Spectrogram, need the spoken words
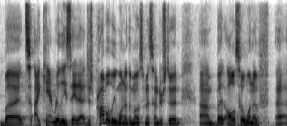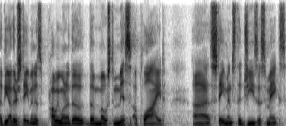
but I can't really say that. Just probably one of the most misunderstood. Um, but also one of uh, the other statement is probably one of the, the most misapplied uh, statements that Jesus makes.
